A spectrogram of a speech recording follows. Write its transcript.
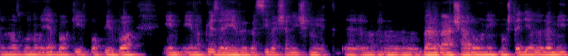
én azt gondolom, hogy ebbe a két papírba én, én a közeljövőben szívesen ismét ö, ö, belevásárolnék. Most egyelőre mi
